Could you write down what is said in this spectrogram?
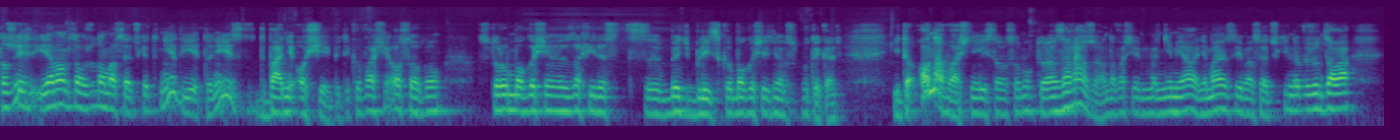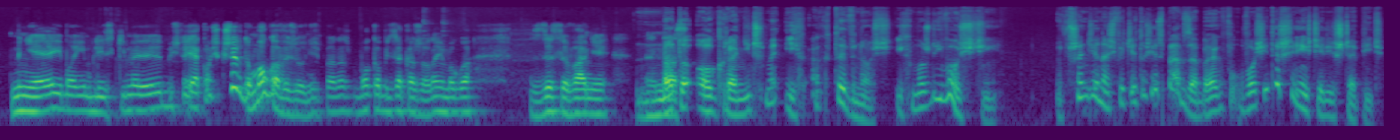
to że ja mam założoną maseczkę, to nie, to nie jest dbanie o siebie, tylko właśnie osobą, z którą mogę się za chwilę być blisko, mogę się z nią spotykać. I to ona właśnie jest tą osobą, która zaraża. Ona właśnie nie miała, nie mając tej maseczki, no wyrządzała mnie i moim bliskim, y, myślę, jakąś krzywdą. Mogła wyrządzić, mogła być zakażona i mogła zdecydowanie No nas to ograniczmy ich aktywność, ich możliwości. Wszędzie na świecie to się sprawdza, bo jak Włosi też się nie chcieli szczepić.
